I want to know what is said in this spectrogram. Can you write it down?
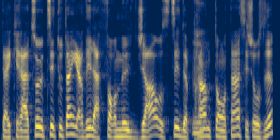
ta créature. Tu sais tout le temps garder la formule jazz tu sais de mm. prendre ton temps ces choses là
